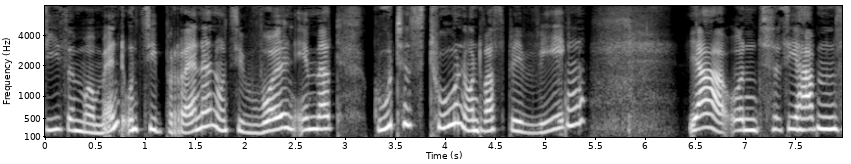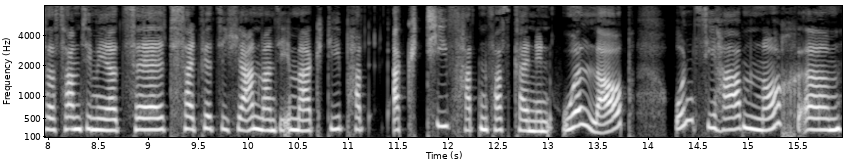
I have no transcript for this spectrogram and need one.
diesem Moment und Sie brennen und Sie wollen immer Gutes tun und was bewegen. Ja, und Sie haben, das haben Sie mir erzählt, seit 40 Jahren waren Sie immer aktiv, hat, aktiv hatten fast keinen Urlaub und Sie haben noch ähm,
